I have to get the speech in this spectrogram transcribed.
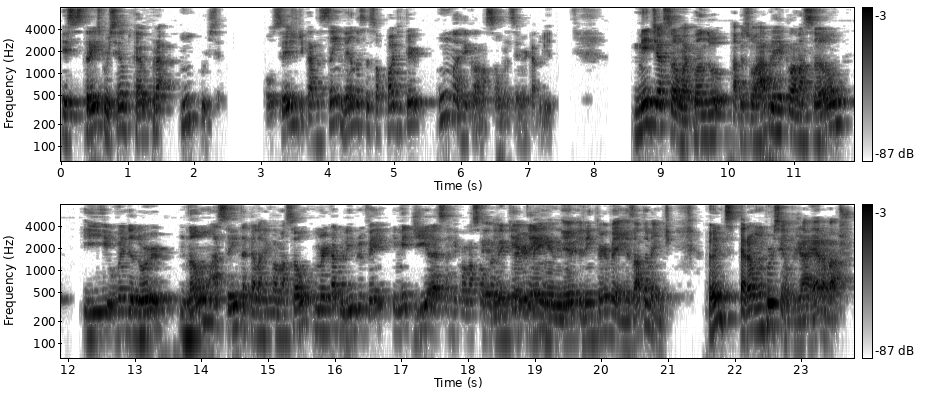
Esses 3% caiu para 1%. Ou seja, de cada 100 vendas, você só pode ter uma reclamação para ser mercado líder. Mediação é quando a pessoa abre reclamação e o vendedor não aceita aquela reclamação, o Mercado Livre vem e media essa reclamação para Ele ver quem tem. ali, né? Ele, ele intervém, exatamente. Antes era 1%, já era baixo.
